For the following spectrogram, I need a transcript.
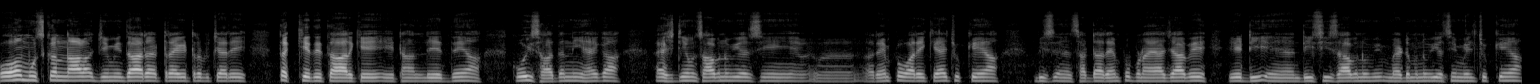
ਬਹੁਤ ਮੁਸ਼ਕਲ ਨਾਲ ਜ਼ਿਮੀਂਦਾਰ ਟਰੈਕਟਰ ਵਿਚਾਰੇ ਧੱਕੇ ਦੇ ਤਾਰ ਕੇ ਏਠਾਂ ਲੇਦੇ ਆ। ਕੋਈ ਸਾਧਨ ਨਹੀਂ ਹੈਗਾ। ਐਸਡੀਐਮ ਸਾਹਿਬ ਨੂੰ ਵੀ ਅਸੀਂ ਰੈਂਪ ਬਾਰੇ ਕਹਿ ਚੁੱਕੇ ਆ ਵੀ ਸਾਡਾ ਰੈਂਪ ਬਣਾਇਆ ਜਾਵੇ। ਇਹ ਡੀਸੀ ਸਾਹਿਬ ਨੂੰ ਵੀ ਮੈਡਮ ਨੂੰ ਵੀ ਅਸੀਂ ਮਿਲ ਚੁੱਕੇ ਆ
